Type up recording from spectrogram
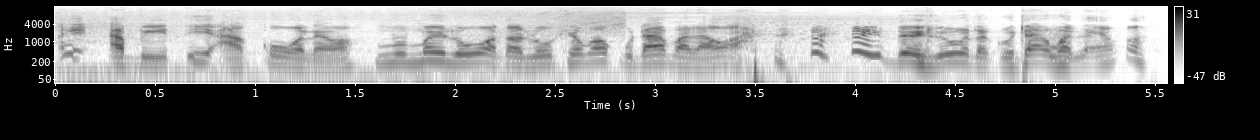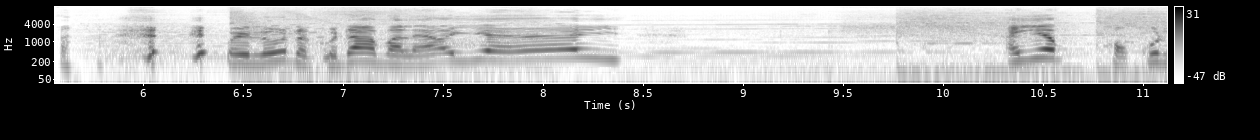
เอ้ยอาบีตี้อาโก้เลยวะไม่รู้อะแต่รู้แค่ว่ากูได้มาแล้วอะไม่รู้แต่กูได้มาแล้ว ไม่รู้แต่กูได้มาแล้วอ้เย้ยไอ้เหี้ยขอบคุณ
